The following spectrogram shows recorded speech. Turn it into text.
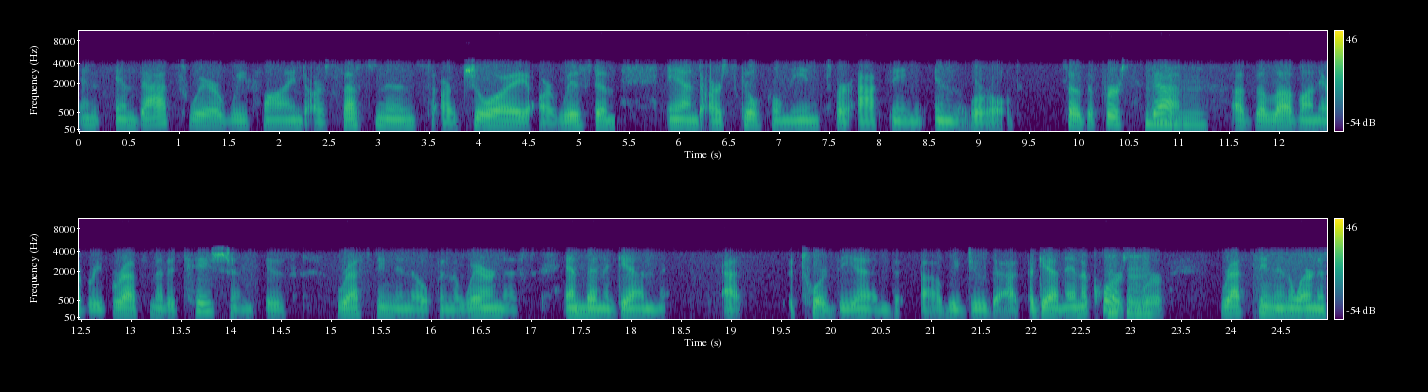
And, and that's where we find our sustenance, our joy, our wisdom, and our skillful means for acting in the world. So the first step Mhm. Of the love on every breath meditation is resting in open awareness and then again at toward the end uh, we do that again and of course Mhm. we're resting in awareness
